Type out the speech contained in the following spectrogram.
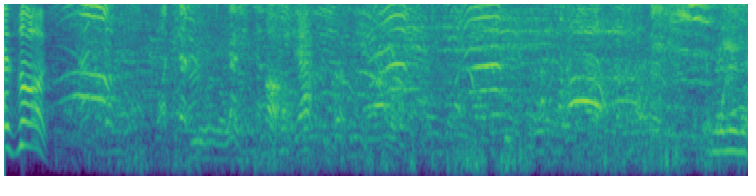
Ez az! Ne, ne, ne.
